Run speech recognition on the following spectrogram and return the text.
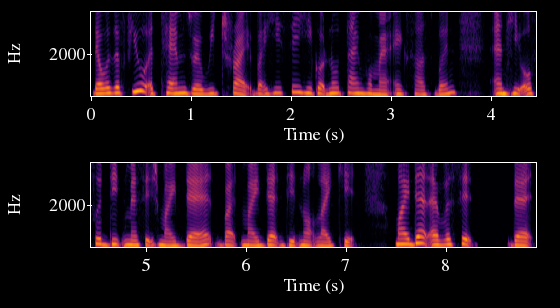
There was a few attempts where we tried, but he said he got no time for my ex-husband and he also did message my dad, but my dad did not like it. My dad ever said that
